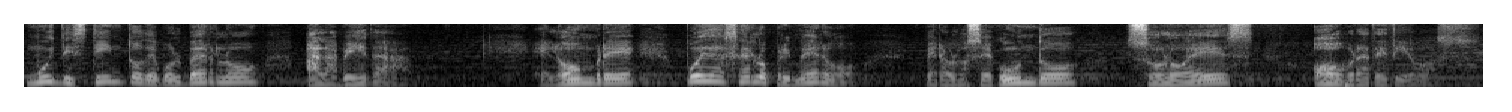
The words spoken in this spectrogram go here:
muy distinto de volverlo a la vida. El hombre puede hacerlo primero, pero lo segundo solo es obra de Dios.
